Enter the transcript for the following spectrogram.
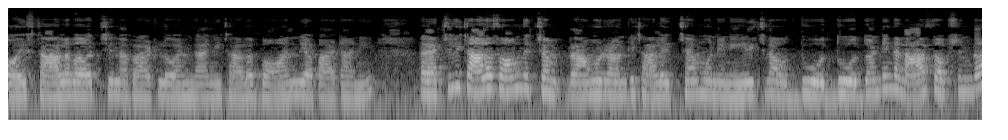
వాయిస్ చాలా బాగా వచ్చింది ఆ పాటలో అని కానీ చాలా బాగుంది ఆ పాట అని. అది యాక్చువల్లీ చాలా సాంగ్స్ ఇచ్చాం రాముడు రావునికి చాలా ఇచ్చాము. నేను ఏది ఇచ్చినా వద్దు వద్దు వద్దు అంటే ఇంకా లాస్ట్ ఆప్షన్గా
